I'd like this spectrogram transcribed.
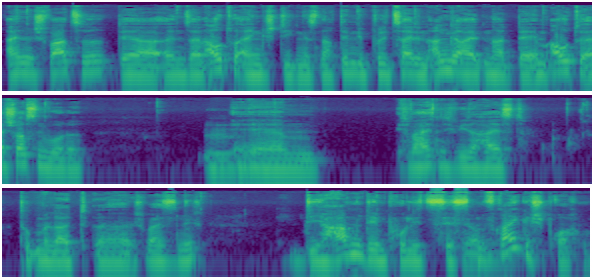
eine Schwarze, der in sein Auto eingestiegen ist, nachdem die Polizei den angehalten hat, der im Auto erschossen wurde. Mhm. Ähm, ich weiß nicht, wie der heißt. Tut mir leid, äh, ich weiß es nicht. Die haben den Polizisten ja. freigesprochen.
